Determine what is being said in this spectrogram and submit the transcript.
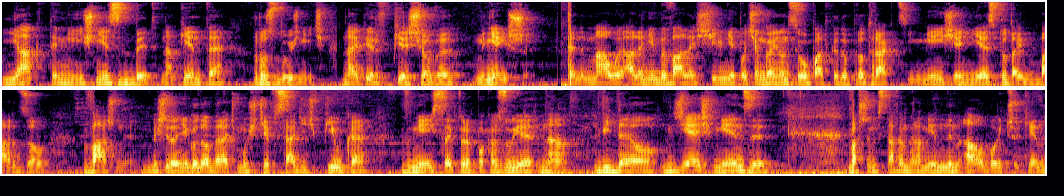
jak te mięśnie zbyt napięte rozluźnić. Najpierw piersiowy mniejszy. Ten mały, ale niebywale silnie pociągający łopatkę do protrakcji mięsień jest tutaj bardzo ważny. By się do niego dobrać, musicie wsadzić piłkę w miejsce, które pokazuję na wideo, gdzieś między Waszym stawem ramiennym a obojczykiem.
